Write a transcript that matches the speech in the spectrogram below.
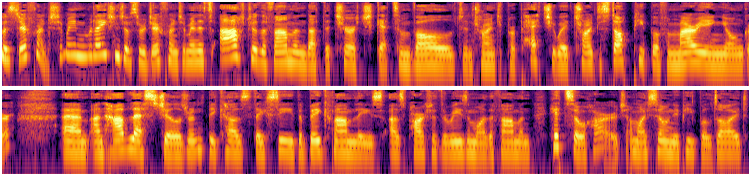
was different. I mean, relationships were different. I mean, it's after the famine that the church gets involved in trying to perpetuate, trying to stop people from marrying younger um, and have less children because they see the big families as part of the reason why the famine hit so hard and why so many people died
